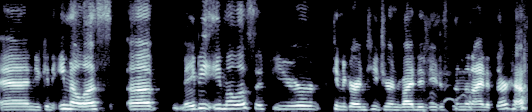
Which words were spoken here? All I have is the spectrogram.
And you can email us. Uh, maybe email us if your kindergarten teacher invited you to spend the night at their house.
